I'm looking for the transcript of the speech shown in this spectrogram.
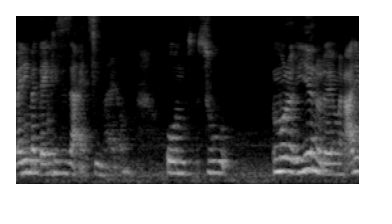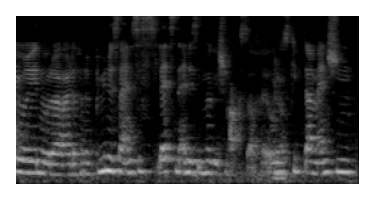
weil ich mir denke, es ist eine Einzelmeinung. Und so moderieren oder im Radio reden oder halt auf einer Bühne sein, es ist letzten Endes immer Geschmackssache. Und Ja. es gibt da Menschen,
